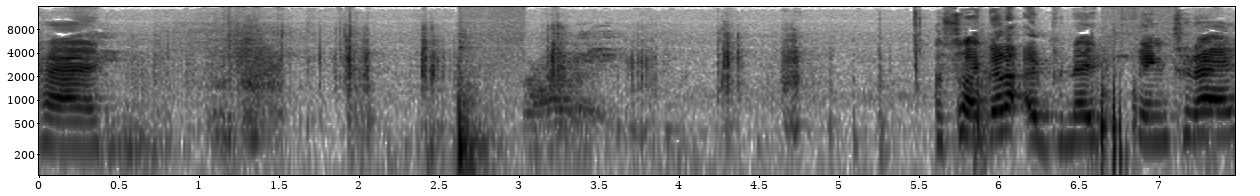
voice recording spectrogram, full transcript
okay. So I got an open day thing today.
